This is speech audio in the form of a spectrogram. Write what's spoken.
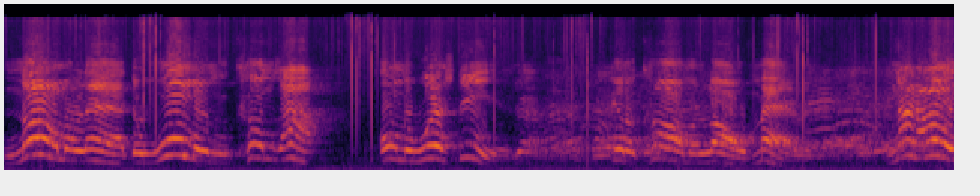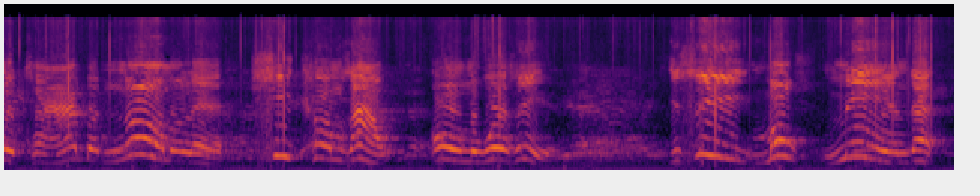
normally the woman comes out on the worst end in a common law marriage. Not all the time, but normally she comes out on the worst end. You see, most men that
